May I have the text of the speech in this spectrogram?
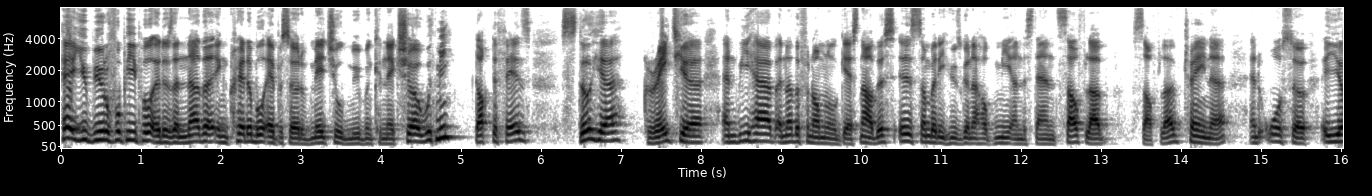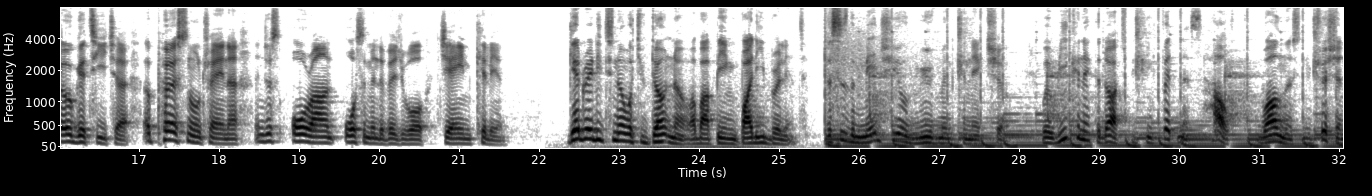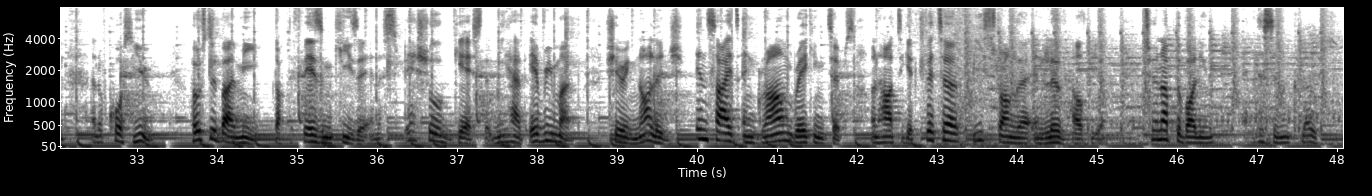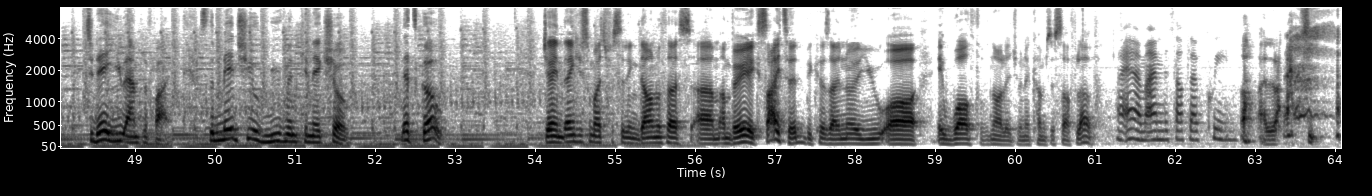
Hey, you beautiful people, it is another incredible episode of MedShield Movement Connect show with me, Dr. Fez, still here, great here, and we have another phenomenal guest. Now, this is somebody who's going to help me understand self love, self love trainer, and also a yoga teacher, a personal trainer, and just all round awesome individual, Jane Killian. Get ready to know what you don't know about being body brilliant. This is the MedShield Movement Connect show, where we connect the dots between fitness, health, wellness, nutrition, and of course you. Hosted by me, Dr. Fez Mkhize, and a special guest that we have every month sharing knowledge, insights, and groundbreaking tips on how to get fitter, be stronger, and live healthier. Turn up the volume and listen close. Today, you amplify. It's the MedShield Movement Connect show. Let's go. Jane, thank you so much for sitting down with us. Um, I'm very excited because I know you are a wealth of knowledge when it comes to self love. I am. I'm the self love queen. Oh, I like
